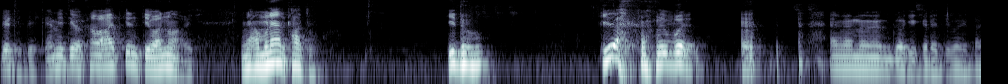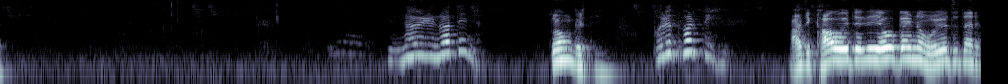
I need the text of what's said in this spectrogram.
બેઠી બેઠી. અમે તેવા ખાવા હાથ કર્યું ને તેવા ન આવે. મેં હમણાં જ ખાધું. કીધું. કીધું? બોલ એમ એમ એમ ડોકી કરે હતી વળી પાછી. નવી નહોતી ને? તો શું કરતી? ભરત ફરતી આજે ખાવું હોય તો એવું કઈ ન હોય તો તારે?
